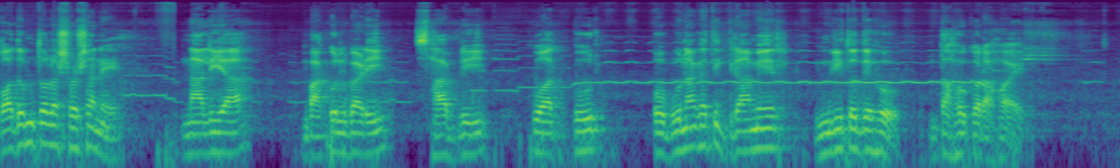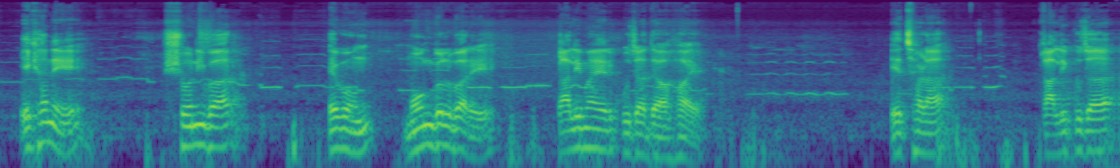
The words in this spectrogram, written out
কদমতলা শ্মশানে নালিয়া, বাকলবাড়ি সাবরি কুয়াতপুর ও বুনাগাতি গ্রামের মৃতদেহ দাহ করা হয়। এখানে শনিবার এবং মঙ্গলবারে কালীমায়ের পূজা দেওয়া হয়। এছাড়া কালী পূজা,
